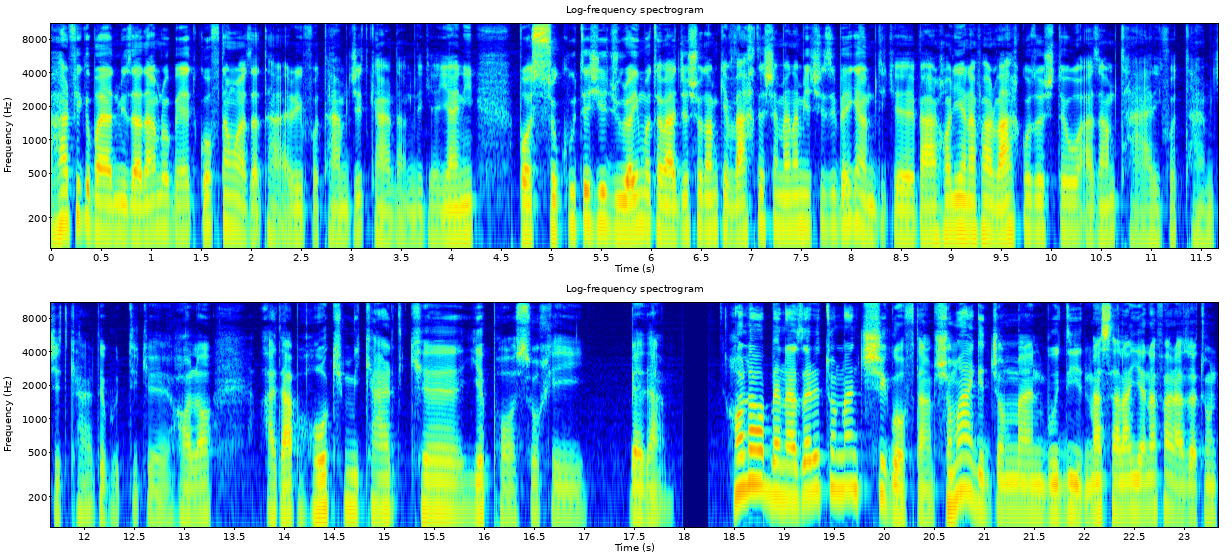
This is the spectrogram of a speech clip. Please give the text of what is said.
حرفی که باید می‌زدم رو بهت گفتم و ازت تعریف و تمجید کردم دیگه. یعنی با سکوتش یه جورایی متوجه شدم که وقتش منم یه چیزی بگم دیگه. به حال یه نفر وقت گذاشته و ازم تعریف و تمجید کرده بود دیگه. حالا ادب حکم می‌کرد که یه پاسخی بدم. حالا به نظرتون من چی گفتم؟ شما اگه جا من بودید مثلا یه نفر ازتون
